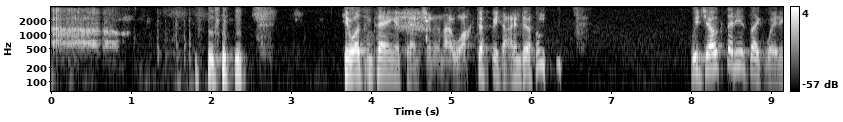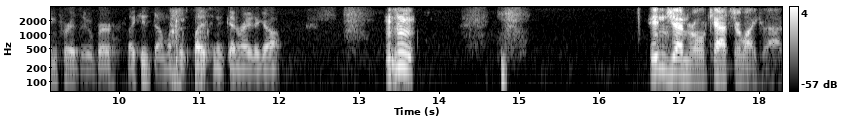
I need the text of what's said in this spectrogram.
uh, he wasn't paying attention and I walked up behind him. we joke that he's like waiting for his Uber, like he's done with this place and he's getting ready to go. mhm. In general, cats are like that.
